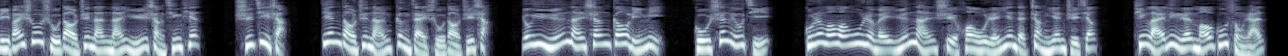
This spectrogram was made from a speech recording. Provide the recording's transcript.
李白说蜀道之难难于上青天，实际上颠倒之难更在蜀道之上。由于云南山高林密，谷深流急，古人往往误认为云南是荒无人烟的瘴烟之乡，听来令人毛骨悚然。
